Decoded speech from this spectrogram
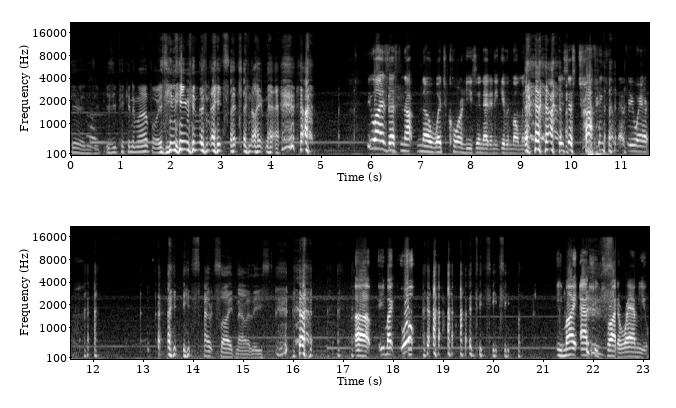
doing? Is he, is he picking them up or is he leaving them? It's such a nightmare. He wants us to not know which core he's in at any given moment. he's just dropping them everywhere. he's outside now, at least. Uh, he might. Whoa! He might actually try to ram you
